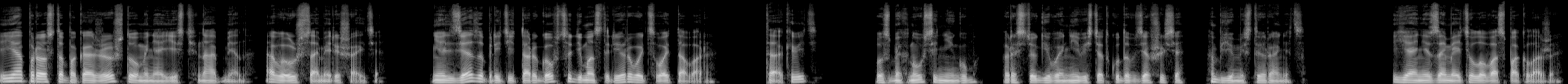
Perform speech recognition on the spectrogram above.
Я просто покажу, что у меня есть на обмен, а вы уж сами решайте. Нельзя запретить торговцу демонстрировать свой товар. Так ведь? Усмехнулся Нигум, расстёгивая невесть откуда взявшийся объемистый ранец. «Я не заметил у вас поклажи,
